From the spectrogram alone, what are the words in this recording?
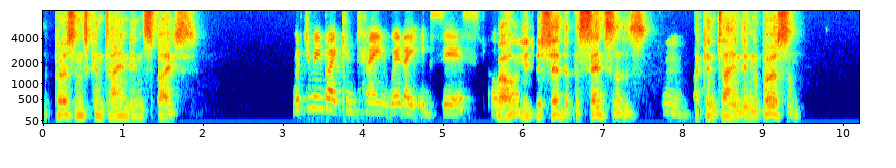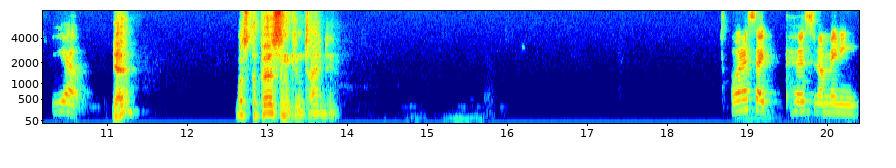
The person's contained in space. What do you mean by contained where they exist? Well, you just said that the senses Mm, are contained in the person. yeah. Yeah? What's the person contained in? When I say person, I'm meaning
